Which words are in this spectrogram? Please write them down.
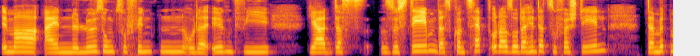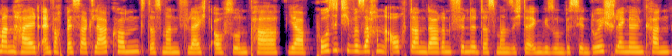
immer eine Lösung zu finden oder irgendwie ja das System, das Konzept oder so dahinter zu verstehen damit man halt einfach besser klarkommt, dass man vielleicht auch so ein paar, ja, positive Sachen auch dann darin findet, dass man sich da irgendwie so ein bisschen durchschlängeln kann.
